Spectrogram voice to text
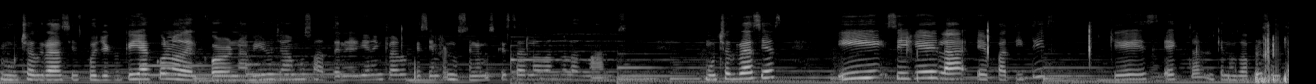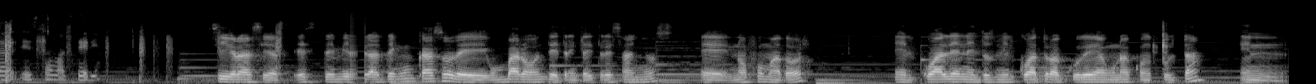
Muchas gracias. Pues yo creo que ya con lo del coronavirus ya vamos a tener bien en claro que siempre nos tenemos que estar lavando las manos. Muchas gracias. Y sigue la hepatitis, que es Héctor el que nos va a presentar esta bacteria. Sí, gracias. Este, mira, tengo un caso de un varón de 33 años, eh, no fumador, el cual en el 2004 acude a una consulta en,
